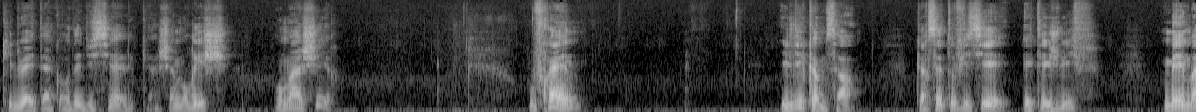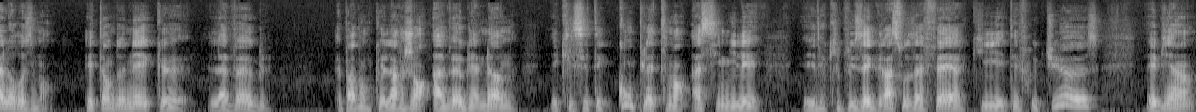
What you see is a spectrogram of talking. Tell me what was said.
qui lui a été accordée du ciel, qui Hachem au riche, au Mahachir. Oufren, il dit comme ça, car cet officier était juif, mais malheureusement, étant donné euh, que l'argent aveugle un homme et qu'il s'était complètement assimilé, et de qui plus est grâce aux affaires qui étaient fructueuses, eh bien,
